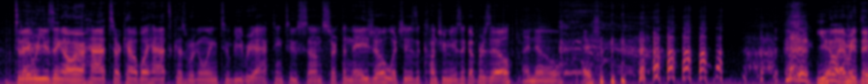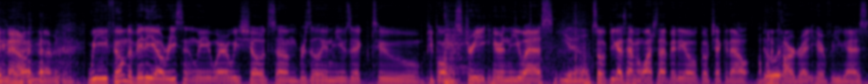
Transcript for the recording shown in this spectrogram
Today we're using our hats, our cowboy hats, because we're going to be reacting to some sertanejo, which is the country music of Brazil. I know. I... you know everything now. You know everything. We filmed a video recently where we showed some Brazilian music to people on the street here in the US. Yeah. So if you guys haven't watched that video, go check it out. I'll Do put a it. card right here for you guys.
